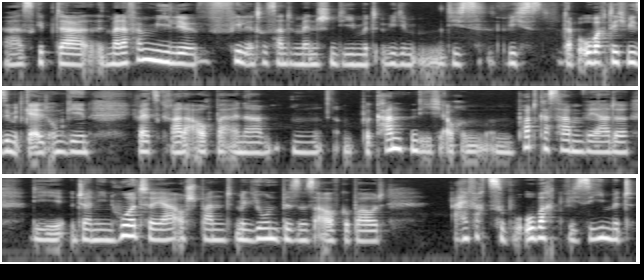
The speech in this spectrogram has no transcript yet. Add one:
Ja, es gibt da in meiner Familie viele interessante Menschen, die mit, wie die, dies, wie ich, da beobachte ich, wie sie mit Geld umgehen. Ich war jetzt gerade auch bei einer m, hm, Bekannten, die ich auch im, im, Podcast haben werde, die Janine Hurte, ja, auch spannend, Millionenbusiness aufgebaut. Einfach zu beobachten, wie sie mit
